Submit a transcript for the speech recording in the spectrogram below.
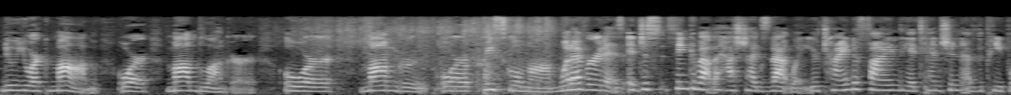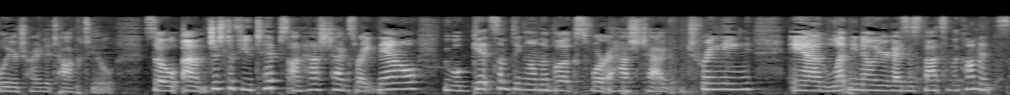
New York mom or mom blogger or mom group or preschool mom, whatever it is. It just think about the hashtags that way. You're trying to find the attention of the people you're trying to talk to. So um, just a few tips on hashtags right now. We will get something on the books for a hashtag training and let me know your guys' thoughts in the comments.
